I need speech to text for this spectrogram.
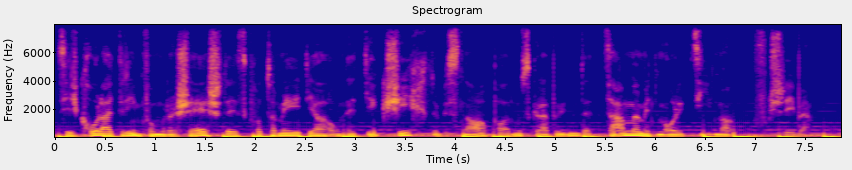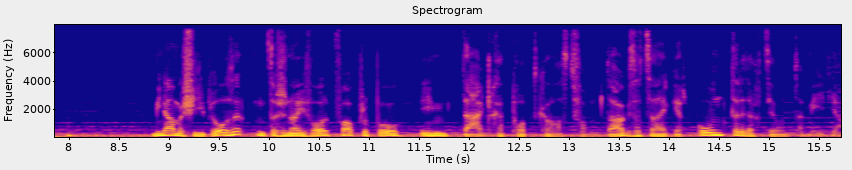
Sie ist Co-Leiterin vom Recherchedesk von der Media und hat die Geschichte über das Napalm aus Graubünden zusammen mit dem Oli Zielmann aufgeschrieben. Mein Name ist Philipp Loser und das ist eine neue Folge von «Apropos» im täglichen Podcast vom Tagesanzeiger und der Redaktion der Media.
